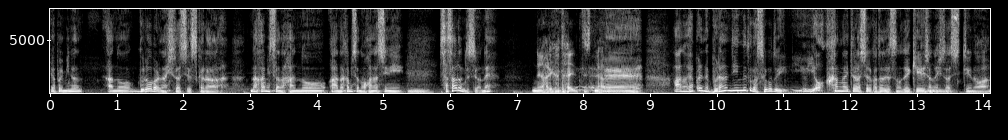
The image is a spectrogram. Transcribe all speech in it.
やっぱりみんなあのグローバルな人たちですから中道さんの反応あ中道さんのお話に刺さるんですよね。ねありがたいですね。えーあのやっぱりねブランディングとかそういうことをよく考えてらっしゃる方ですので経営者の人たちっていうのは。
